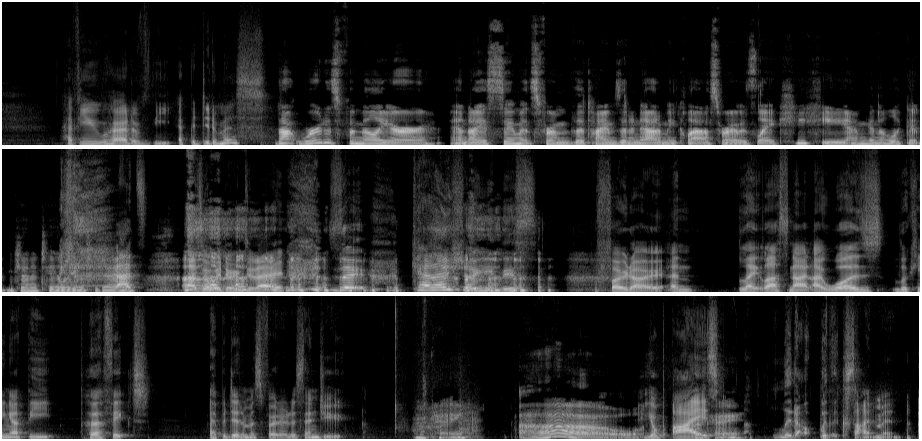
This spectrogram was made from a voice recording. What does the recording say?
Have you heard of the epididymis? That word is familiar, and I assume it's from the times in anatomy class where I was like, hee hee, I'm going to look at genitalia today. That's that's what we're doing today. So, can I show you this photo? And late last night, I was looking at the perfect epididymis photo to send you. okay. Oh. Your eyes Okay. lit up with excitement.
